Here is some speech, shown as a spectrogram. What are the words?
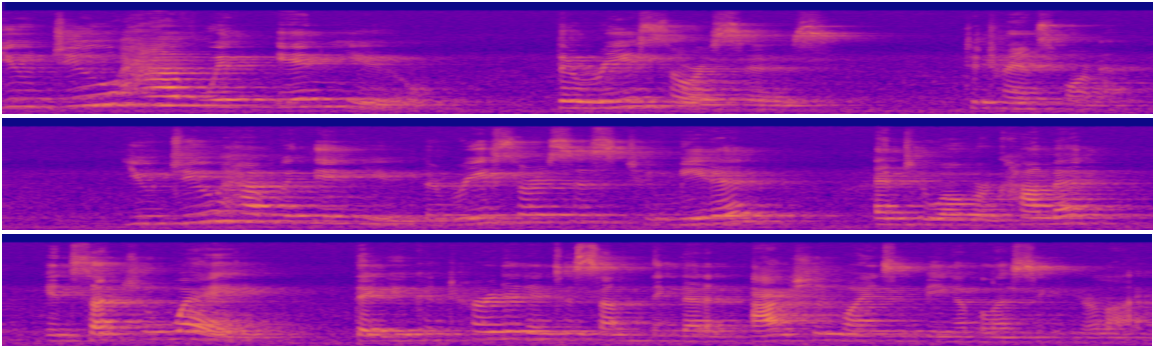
you do have within you the resources to transform it. You do have within you the resources to meet it and to overcome it in such a way that you can turn it into something that actually winds up being a blessing in your life.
